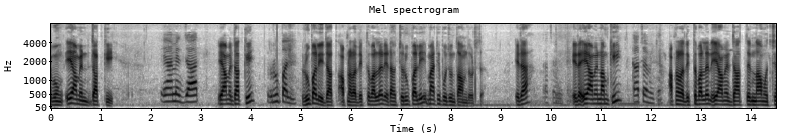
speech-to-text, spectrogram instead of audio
এবং এই আমের জাত কি? এই আমের জাত এই আমের জাত কি? রূপালি। রূপালি জাত আপনারা দেখতে পারলেন। এটা হচ্ছে রূপালি। মাটি পর্যন্ত আম ধরছে। এটা? এটা এই আমের নাম কি? কাঁচামিঠা আপনারা দেখতে পারলেন এই আমের জাতের নাম হচ্ছে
